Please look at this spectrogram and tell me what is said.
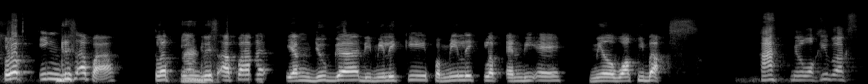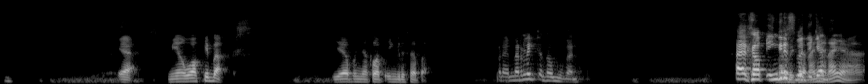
Klub Inggris apa? Klub Nah. Inggris apa yang juga dimiliki pemilik klub NBA Milwaukee Bucks? Hah? Milwaukee Bucks. Milwaukee Bucks. Dia punya klub Inggris apa? Premier League atau bukan? Eh, klub Inggris berarti kan? nanya-nanya.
